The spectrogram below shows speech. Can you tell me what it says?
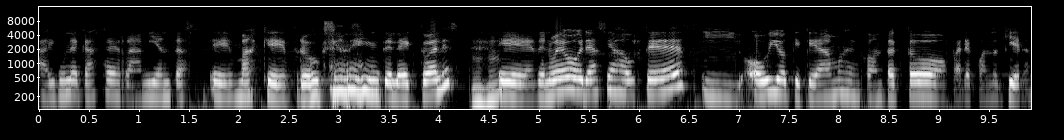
alguna caja de herramientas eh, más que producciones intelectuales. Eh, de nuevo, gracias a ustedes y obvio que quedamos en contacto para cuando quieran.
